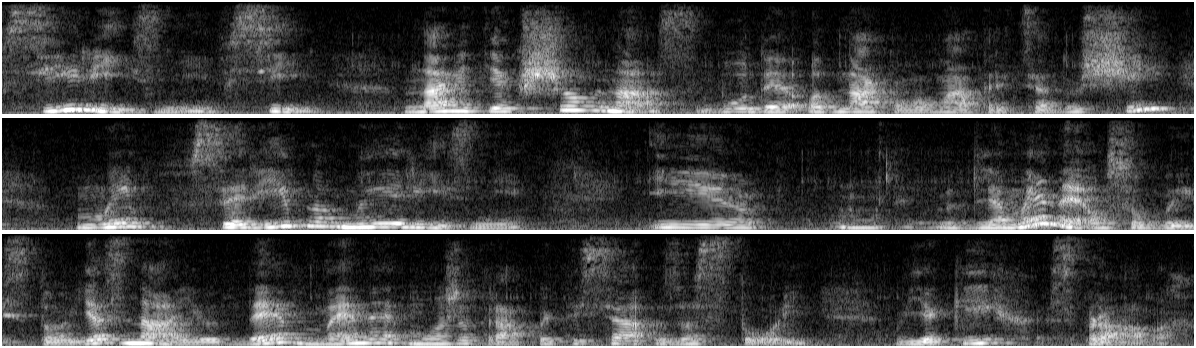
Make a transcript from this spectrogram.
всі різні, всі. Навіть якщо в нас буде однакова матриця душі, ми все рівно ми різні. І для мене особисто я знаю, де в мене може трапитися застой, в яких справах.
